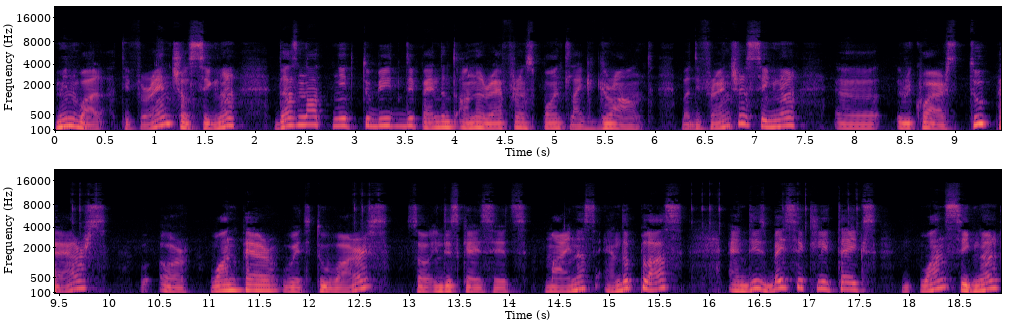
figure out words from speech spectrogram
Meanwhile, a differential signal does not need to be dependent on a reference point like ground, but differential signal uh, requires two pairs or one pair with two wires. So in this case it's minus and a plus and this basically takes one signal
